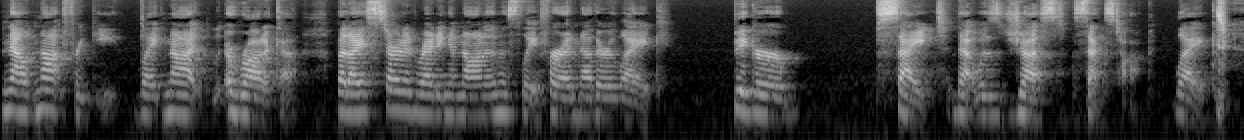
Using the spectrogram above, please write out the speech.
now not freaky like not erotica but i started writing anonymously for another like bigger site that was just sex talk like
